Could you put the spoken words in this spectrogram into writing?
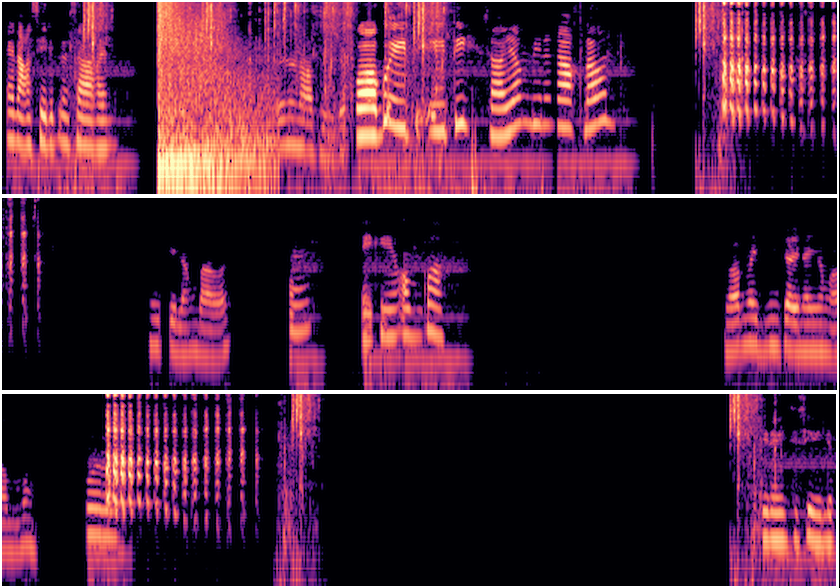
Ay, nakasilip na sa akin. Ayun na nakasilip. Gago, 80, 80. Sayang, di na knockdown. 80 lang bawas. Eh, fake yung om ko ah. Baka may din China yung am mo. Puro. Hindi na yung sisilip.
